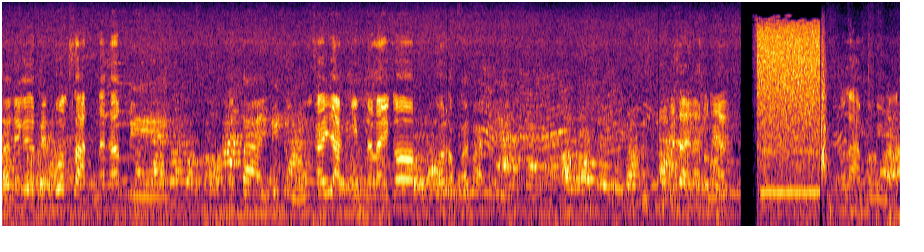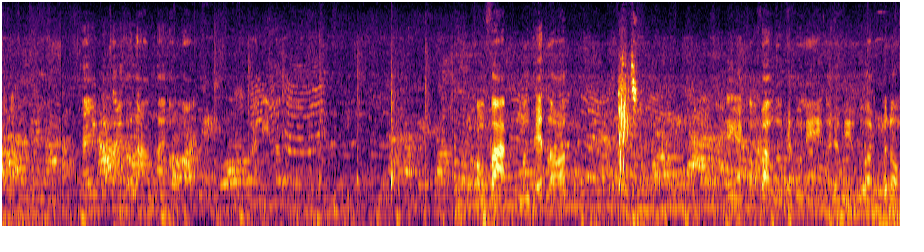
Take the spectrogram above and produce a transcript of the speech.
ร้านนี้ก็เป็นพวกสัตว์นะครับ มีกระต่าย มีหนู ใครอยากกินอะไรก็ตัวสองร้อยบาทนั่นเองเอาไม่ใช่นะเขาเลี้ยงข้าวหลามก็มีนะข้าวหลามใครเป็นสายข้าวหลามสายของหวานร้านนี้ครับ ของฝากเมืองเพชรเหรอ นี่ไงของฝากเมืองเพชรบุรีก็จะมีพวกขนม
